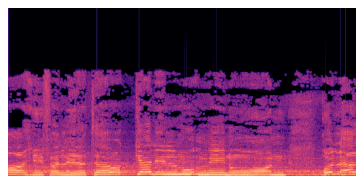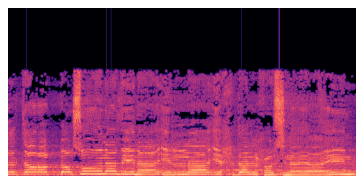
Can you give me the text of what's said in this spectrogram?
الله فليتوكل المؤمنون. قل هل تربصون بنا إلا إحدى الحسنيين؟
